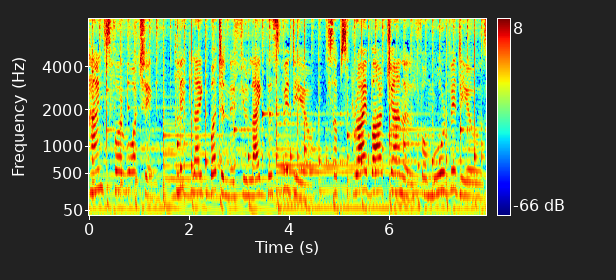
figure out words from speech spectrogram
Thanks for watching. Click like button if you like this video. Subscribe our channel for more videos.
